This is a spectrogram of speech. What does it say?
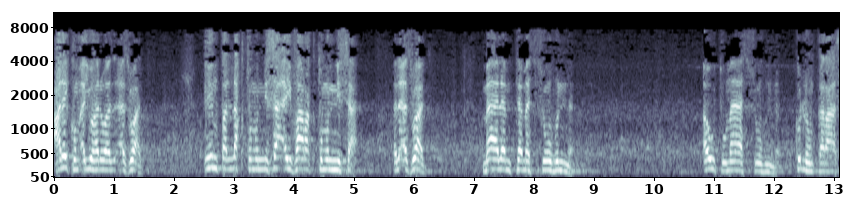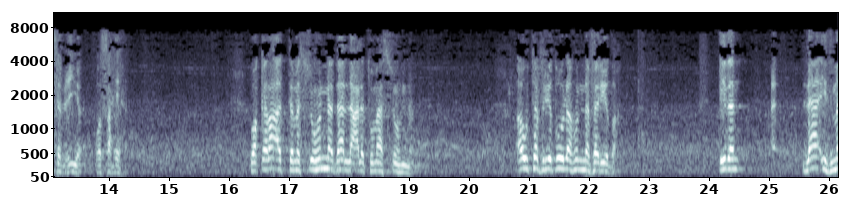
عليكم أيها الأزواج. إن طلقتم النساء أي فارقتم النساء. الأزواج. ما لم تمسوهن. أو تماسوهن. كلهم قراءة سبعية وصحيحة. وقراءة تمسهن دالة على تماسهن أو تفرضوا لهن فريضة. إذا لا إثم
